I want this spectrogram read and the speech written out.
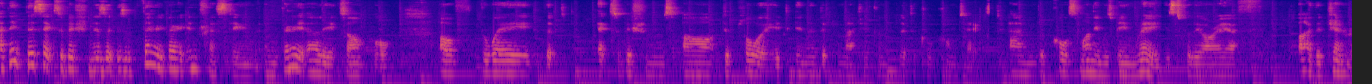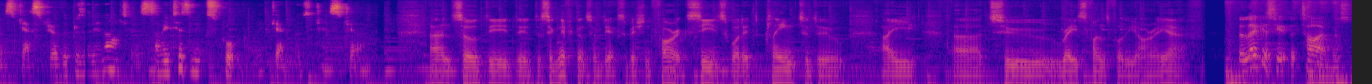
I think this exhibition is a, is a very, very interesting and very early example of the way that exhibitions are deployed in a diplomatic and political context. And of course money was being raised for the RAF by the generous gesture of the Brazilian artists. I mean, it is an extraordinarily generous gesture. And so the, the, the significance of the exhibition far exceeds what it claimed to do, i.e. Uh, to raise funds for the RAF. The legacy at the time was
